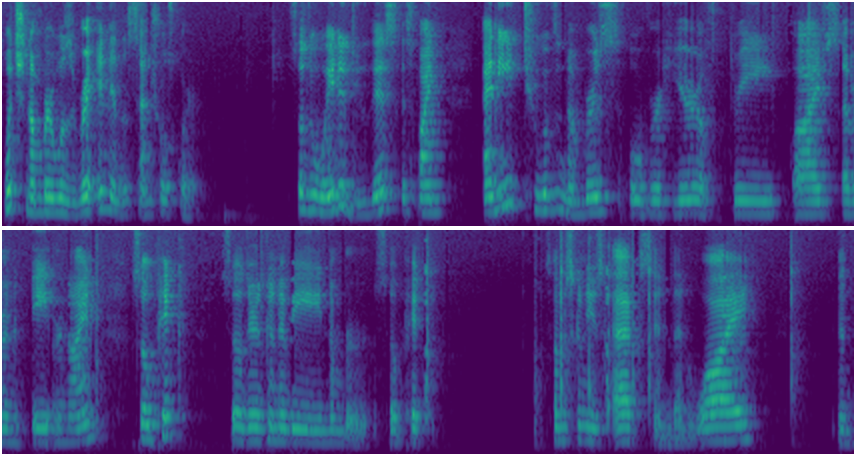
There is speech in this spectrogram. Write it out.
Which number was written in the central square? So the way to do this is find any two of the numbers over here of 3, 5, 7, 8, or 9. So pick, so there's going to be number, so pick, so I'm just going to use X and then Y, and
